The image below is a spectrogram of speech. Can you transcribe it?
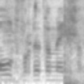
Hold for detonation.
